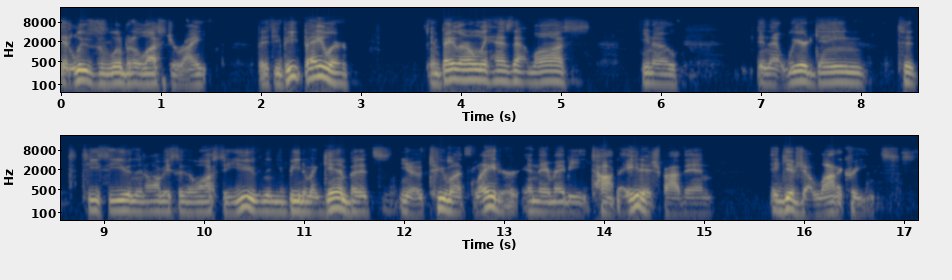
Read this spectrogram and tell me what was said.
it loses a little bit of luster, right? But if you beat Baylor, and Baylor only has that loss, you know, in that weird game to, to TCU, and then obviously the loss to you, and then you beat them again, but it's you know two months later, and they're maybe top eight ish by then. It gives you a lot of credence.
